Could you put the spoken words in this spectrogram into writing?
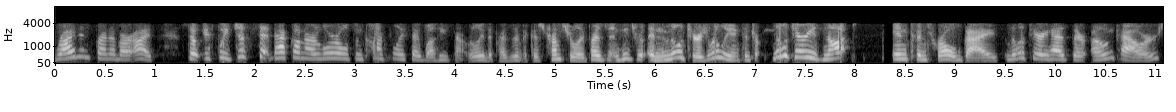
right in front of our eyes. So if we just sit back on our laurels and constantly say, "Well, he's not really the president because Trump's really president, and he's and the military is really in control," military is not in control, guys. The military has their own powers,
